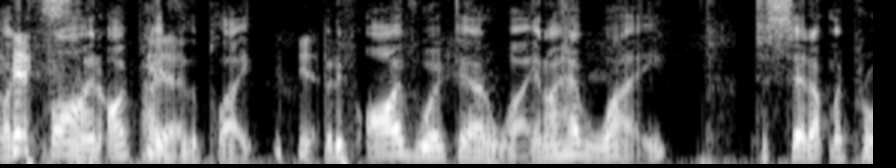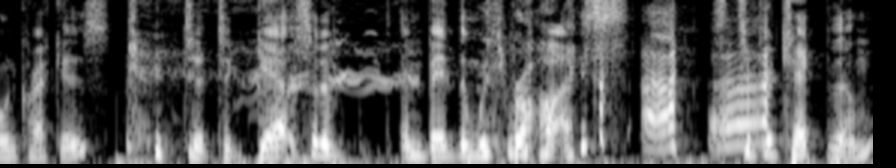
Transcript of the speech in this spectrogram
Like, fine, I've paid Yeah. for the plate, Yeah. but if I've worked out a way, and I have a way to set up my prawn crackers to to get sort of embed them with rice to protect them,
